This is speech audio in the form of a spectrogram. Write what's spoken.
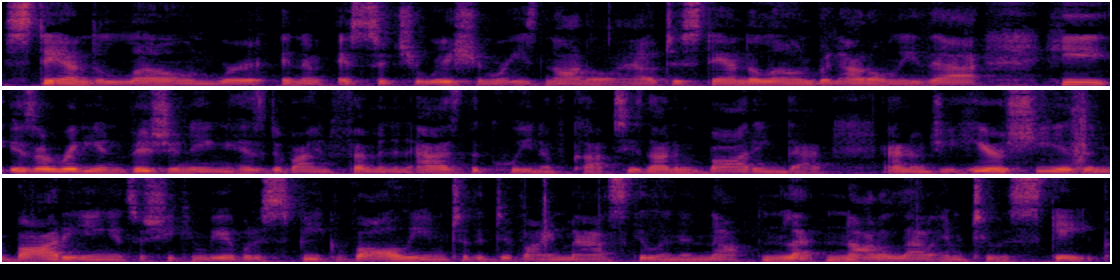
stand alone where in a, a situation where he's not allowed to stand alone. But not only that he is already envisioning his divine feminine as the queen of cups. He's not embodying that energy. Here she is embodying it so she can be able to speak volume to the divine masculine and not let not allow him to escape.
